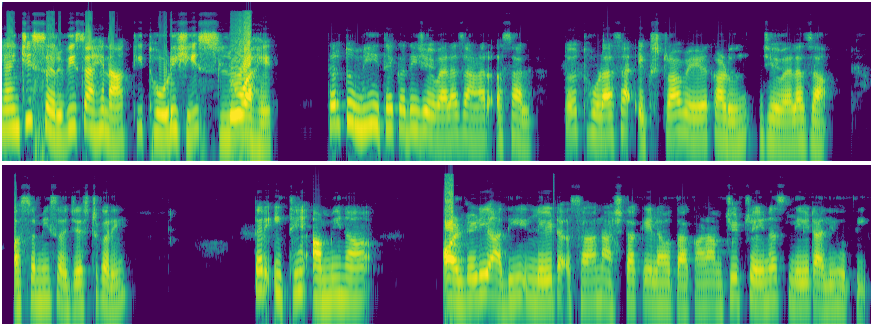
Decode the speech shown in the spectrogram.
यांची सर्व्हिस आहे ना ती थोडीशी स्लो आहे. तर तुम्ही इथे कधी जेवायला जाणार असाल तर थोडासा एक्स्ट्रा वेळ काढून जेवायला जा असं मी सजेस्ट करीन. तर इथे आम्ही ना ऑलरेडी आधी लेट असा नाश्ता केला होता कारण आमची ट्रेनच लेट आली होती.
